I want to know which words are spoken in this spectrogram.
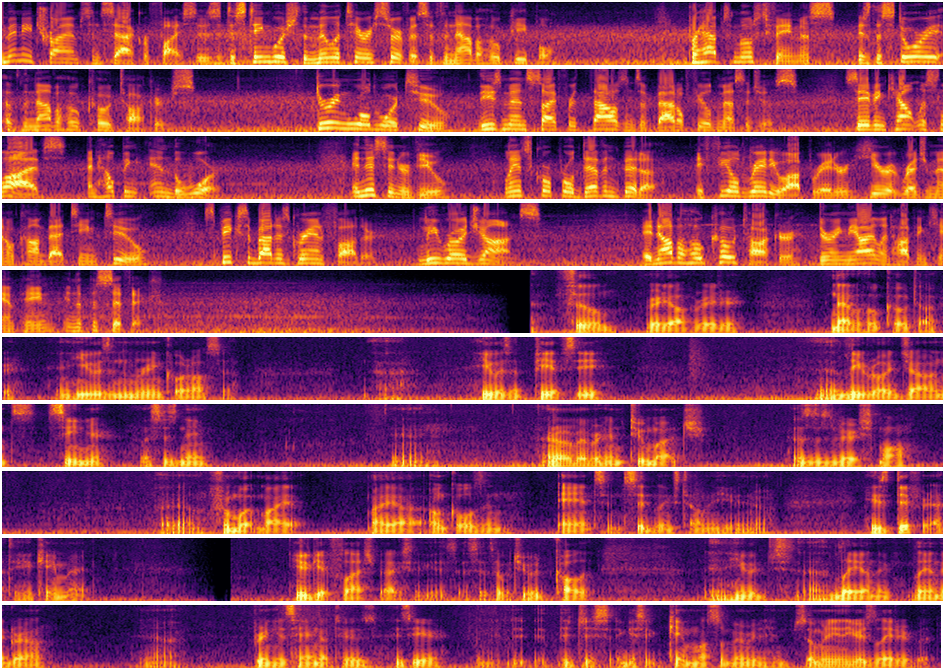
Many triumphs and sacrifices distinguish the military service of the Navajo people. Perhaps most famous is the story of the Navajo Code Talkers. During World War II, these men ciphered thousands of battlefield messages, saving countless lives and helping end the war. In this interview, Lance Corporal Devin Bidtah, a field radio operator here at Regimental Combat Team 2, speaks about his grandfather, Leroy Johns, a Navajo code talker during the island hopping campaign in the Pacific. Field radio operator, Navajo code talker, and he was in the Marine Corps also. Uh, he was a PFC. Uh, Leroy Johns Sr. was his name. And I don't remember him too much, he was very small. But um, from what my my uh, uncles and aunts and siblings tell me, you know, he was different after he came back. He would get flashbacks, I guess that's what you would call it, and he would just, uh, lay on the lay on the ground, you know, bring his hand up to his his ear. It, it, it just, I guess, it became muscle memory to him. So many years later, but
